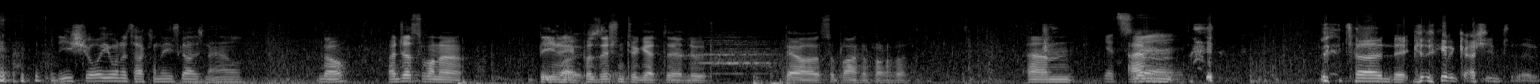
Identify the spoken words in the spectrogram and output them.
Are you sure you want to attack on these guys now? No, I just wanna be, Be in a close. position to get the loot. There are supplies in front of us. Um, It's I'm- yeah. Turn, Nick, because you're gonna crash into them.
